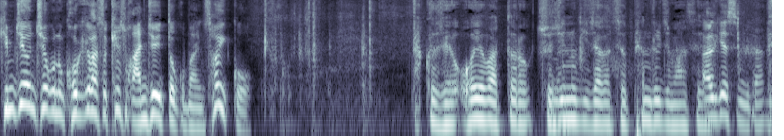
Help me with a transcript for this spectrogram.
김재원 최고는 거기 가서 계속 앉아 있더구만 서 있고. 자꾸 제 오해받도록 주진우 네. 기자가 저 편들지 마세요. 알겠습니다. 네.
